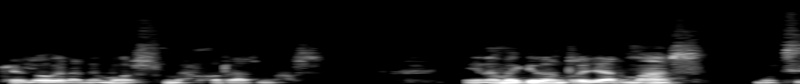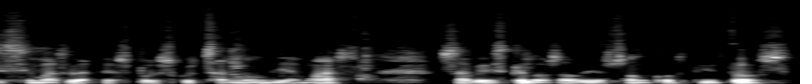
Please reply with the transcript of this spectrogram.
que lograremos mejorarnos. Y no me quiero enrollar más. Muchísimas gracias por escucharme un día más. Sabéis que los audios son cortitos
